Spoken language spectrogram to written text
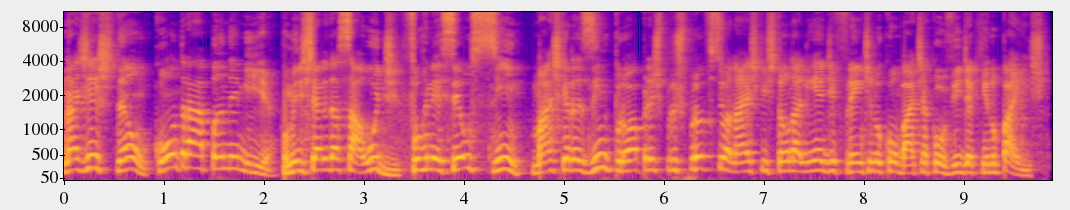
na gestão contra a pandemia. O Ministério da Saúde forneceu sim máscaras impróprias para os profissionais que estão na linha de frente no combate à Covid aqui no país.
